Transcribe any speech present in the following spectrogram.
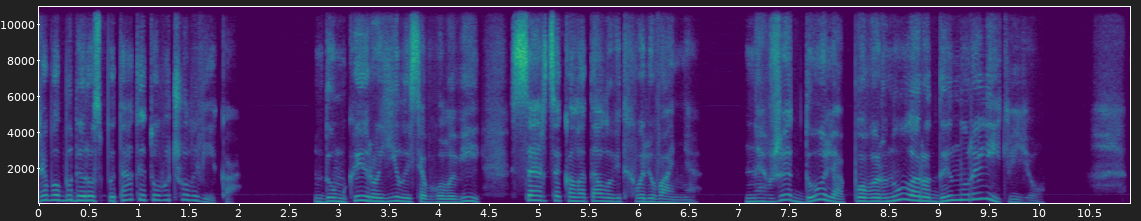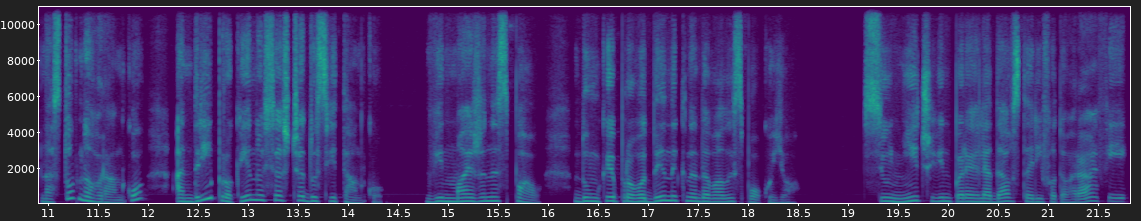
Треба буде розпитати того чоловіка. Думки роїлися в голові, серце калатало від хвилювання. Невже доля повернула родинну реліквію? Наступного ранку Андрій прокинувся ще до світанку. Він майже не спав, думки про годинник не давали спокою. Всю ніч він переглядав старі фотографії,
